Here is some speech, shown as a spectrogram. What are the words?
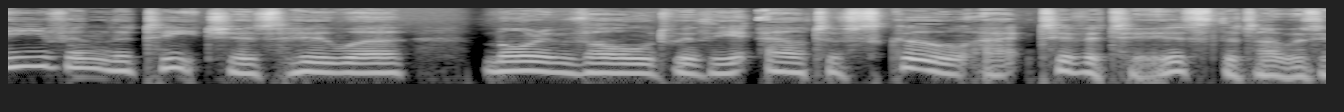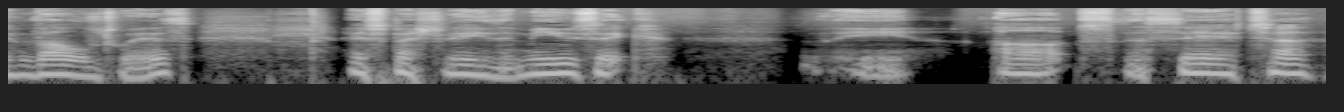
Even the teachers who were more involved with the out of school activities that I was involved with, especially the music, the arts, the theatre,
